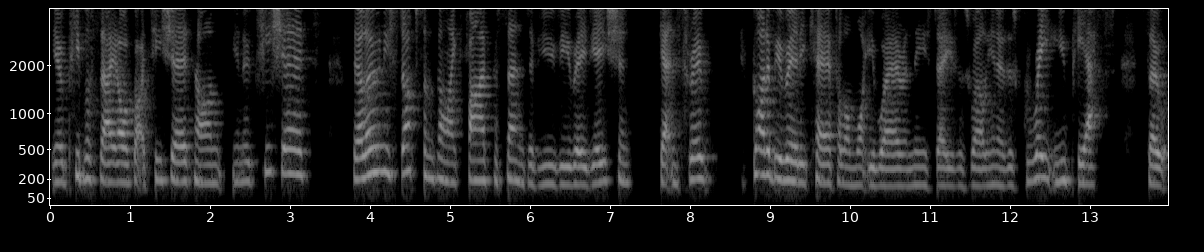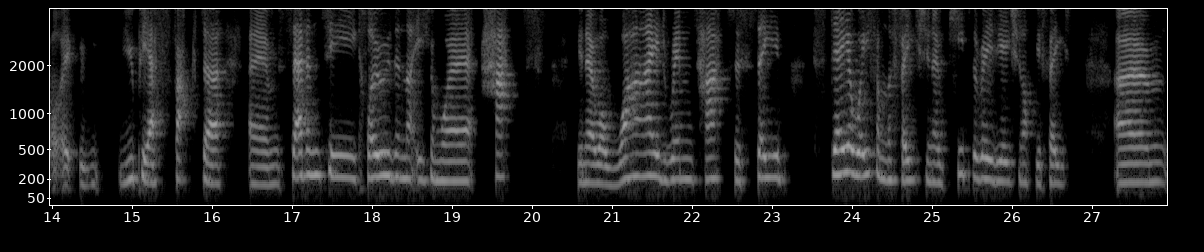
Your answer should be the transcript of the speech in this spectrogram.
You know, people say, Oh, I've got a t-shirt on, you know, t-shirts, they'll only stop something like 5% of UV radiation getting through. You've got to be really careful on what you're wearing these days as well. You know, there's great UPF, so UPF uh, factor, um, 70 clothing that you can wear, hats, you know, a wide rimmed hat to save, stay away from the face, you know, keep the radiation off your face. Um,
